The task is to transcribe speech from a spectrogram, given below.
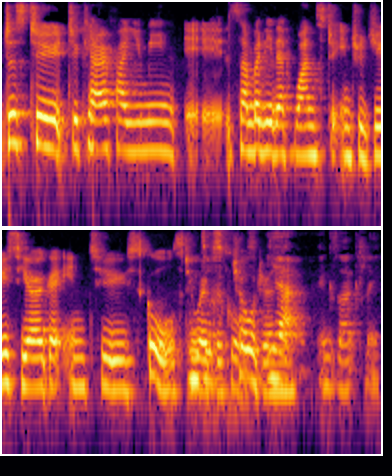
just to, to clarify, you mean eh, somebody that wants to introduce yoga into schools to into work schools. with children? Yeah, exactly.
